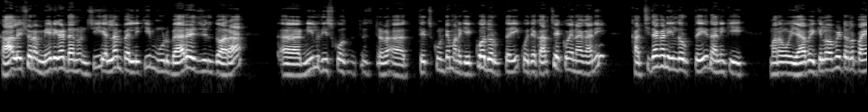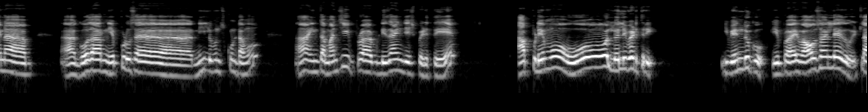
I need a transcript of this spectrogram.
కాళేశ్వరం మేడిగడ్డ నుంచి ఎల్లంపల్లికి మూడు బ్యారేజీల ద్వారా నీళ్ళు తీసుకో తెచ్చుకుంటే మనకి ఎక్కువ దొరుకుతాయి. కొద్దిగా ఖర్చు ఎక్కువైనా కానీ ఖచ్చితంగా నీళ్ళు దొరుకుతాయి. దానికి మనం యాభై కిలోమీటర్ల పైన గోదావరిని ఎప్పుడు స- నీళ్ళు ఉంచుకుంటాము ఇంత మంచి డిజైన్ చేసి పెడితే అప్పుడేమో ఓ లొల్లి పెడుతురి ఇవెందుకు? ఇప్పుడు ఇవి అవసరం లేదు. ఇట్లా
